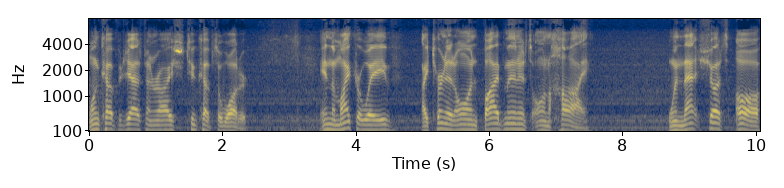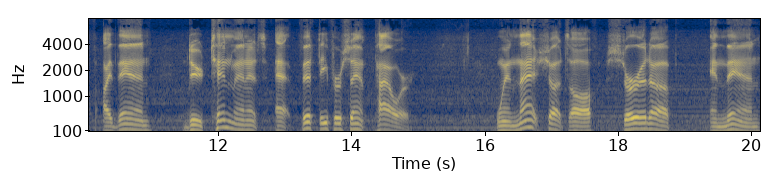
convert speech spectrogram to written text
one cup of jasmine rice, two cups of water. In the microwave, I turn it on five minutes on high. When that shuts off, I then do 10 minutes at 50% power. When that shuts off, stir it up and then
